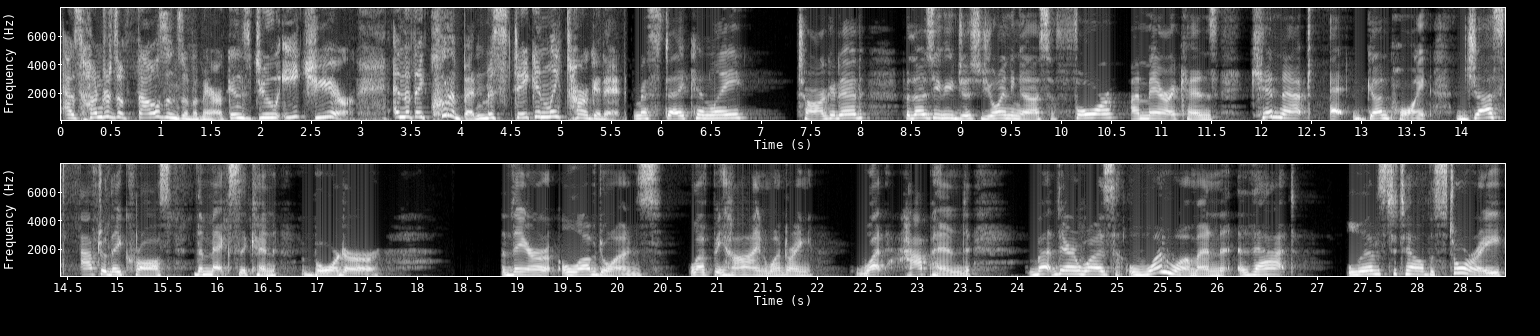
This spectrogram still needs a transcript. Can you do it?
as hundreds of thousands of Americans do each year, and that they could have been mistakenly targeted. Mistakenly targeted? For those of you just joining us, four Americans kidnapped at gunpoint just after they crossed the Mexican border. Their loved ones left behind wondering what happened. But there was one woman that lives to tell the story.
